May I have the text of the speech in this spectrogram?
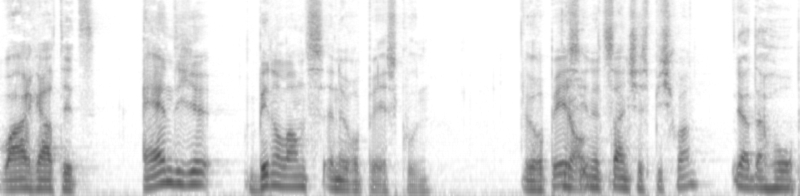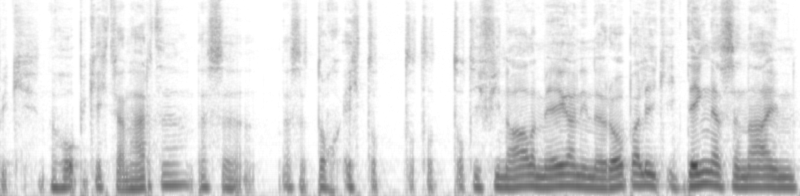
Waar gaat dit eindigen, binnenlands en Europees, Koen? Europees Ja. in het Sanchez Pizjuan? Ja, dat hoop ik. Dat hoop ik echt van harte. Dat ze, dat ze toch echt tot, tot, tot, tot die finale meegaan in de Europa League. Ik denk dat ze na hun,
